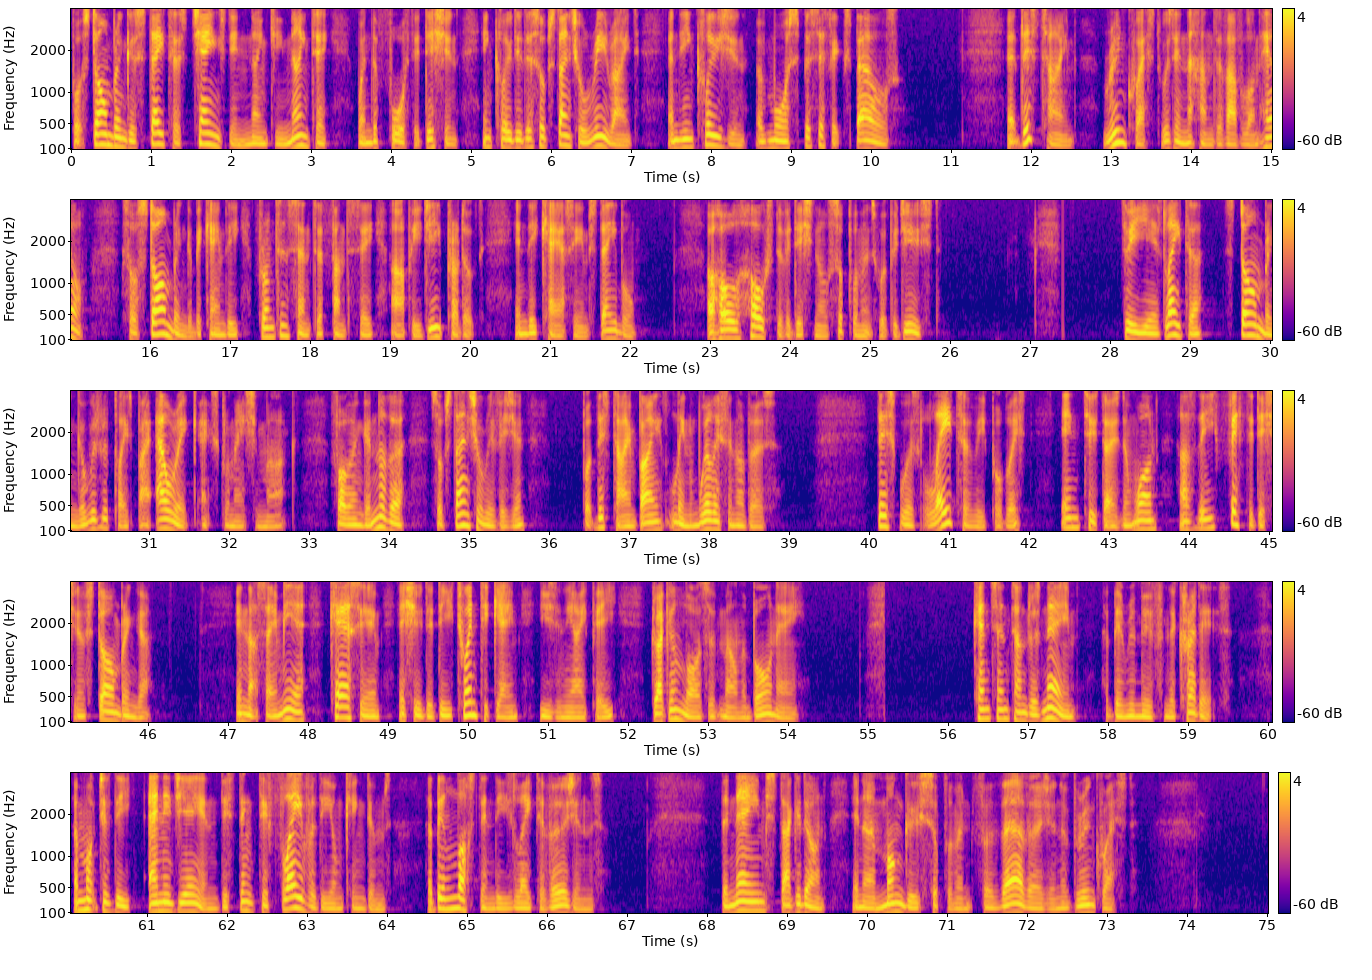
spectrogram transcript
but Stormbringer's status changed in 1990 when the fourth edition included a substantial rewrite and the inclusion of more specific spells. At this time, RuneQuest was in the hands of Avalon Hill, so Stormbringer became the front and center fantasy RPG product in the Chaosium stable. A whole host of additional supplements were produced. Three years later, Stormbringer was replaced by Elric! following another substantial revision, but this time by Lynn Willis and others. This was later republished in 2001 as the fifth edition of Stormbringer. In that same year, Chaosium issued a D20 game using the IP Dragon Lords of Melniboné. Ken St. Andre's name had been removed from the credits, and much of the energy and distinctive flavour of the Young Kingdoms had been lost in these later versions. The name staggered on in a mongoose supplement for their version of RuneQuest.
